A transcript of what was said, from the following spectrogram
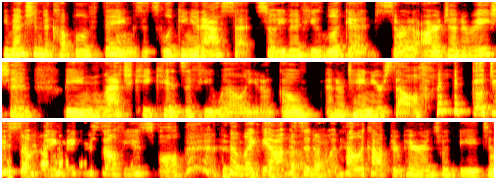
you mentioned a couple of things. It's looking at assets. So even if you look at sort of our generation being latchkey kids, if you will, you know, go entertain yourself, go do something, make yourself useful, like the opposite of what helicopter parents would be today.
